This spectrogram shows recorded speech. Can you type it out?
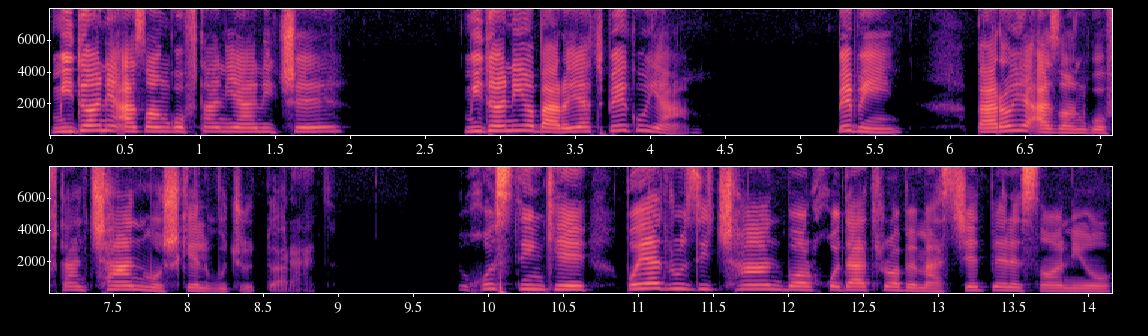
میدانی از آن گفتن یعنی چه؟ میدانی یا برایت بگویم؟ ببین برای از آن گفتن چند مشکل وجود دارد. نخست این که باید روزی چند بار خودت را به مسجد برسانی و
